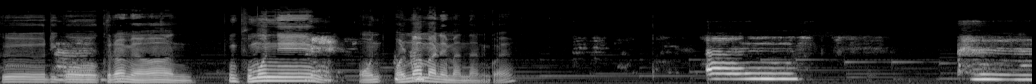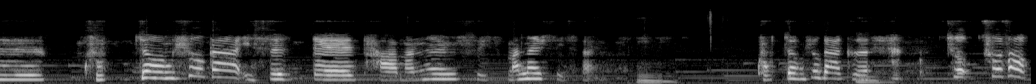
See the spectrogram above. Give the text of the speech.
그리고 그러면 그럼 부모님 언- 얼마 만에 만나는 거예요? 음, 그, 국정 휴가 있을 때 다 만날 수, 있, 만날 수 있어요. 음, 국정 휴가 그, 추, 추석,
